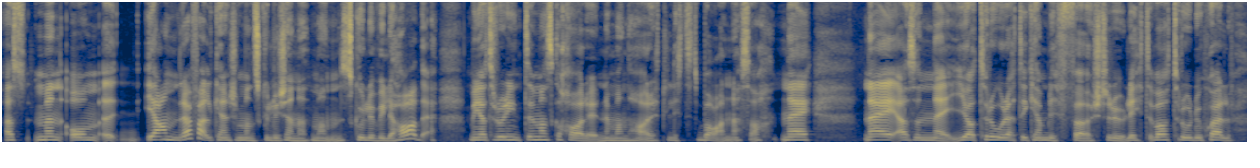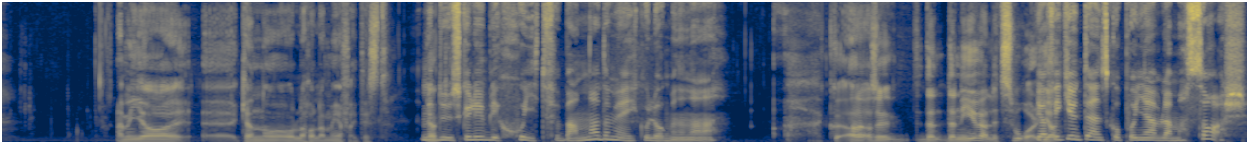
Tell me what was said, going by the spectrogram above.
Alltså, men om, eh, I andra fall kanske man skulle känna att man skulle vilja ha det. Men jag tror inte man ska ha det när man har ett litet barn. Alltså. Nej, nej, alltså nej. Jag tror att det kan bli för struligt. Vad tror du själv? Ja, men jag eh, kan nog hålla, hålla med faktiskt. Men Jag- du skulle ju bli skitförbannad om jag gick och låg med någon annan. Alltså, den, den är ju väldigt svår. Jag fick ju inte ens gå på en jävla massage.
